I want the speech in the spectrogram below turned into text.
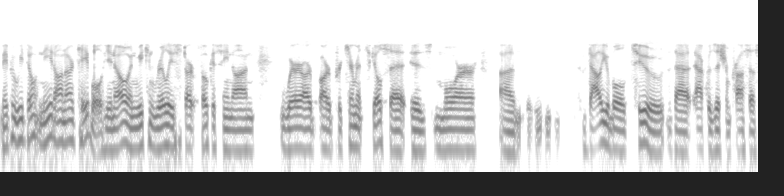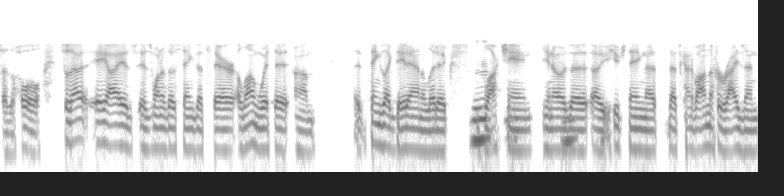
maybe we don't need on our table you know and we can really start focusing on where our, our procurement skill set is more uh, valuable to that acquisition process as a whole so that ai is is one of those things that's there along with it um, things like data analytics, mm-hmm. blockchain, you know, mm-hmm. is a, a, huge thing that that's kind of on the horizon.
